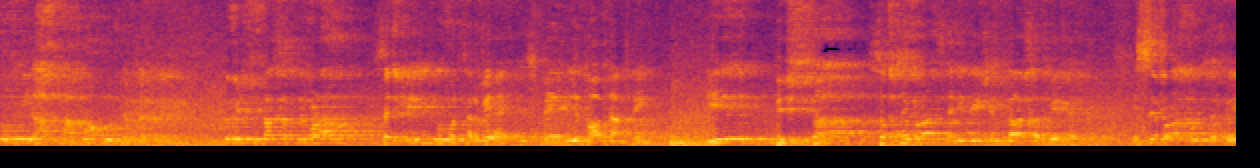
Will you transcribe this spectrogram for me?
उसकी आत्मा को हम लोग चर्चा करेंगे। तो विश्व का सबसे बड़ा सैनिटेशन के ऊपर सर्वे है, इसमें ये तो आप जानते हैं ये विश्व का सबसे बड़ा सैनिटेशन का सर्वे है। इससे बड़ा कोई सर्वे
